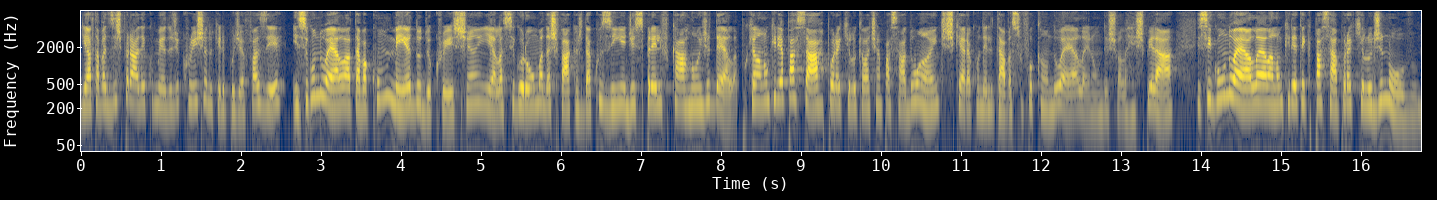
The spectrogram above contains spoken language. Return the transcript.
E ela estava desesperada e com medo de Christian, do que ele podia fazer. E segundo ela, ela estava com medo do Christian e ela segurou uma das facas da cozinha e disse para ele ficar longe dela, porque ela não queria passar por aquilo que ela tinha passado antes, que era quando ele estava sufocando ela e não deixou ela respirar. E segundo ela, ela não queria ter que passar por aquilo de novo.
